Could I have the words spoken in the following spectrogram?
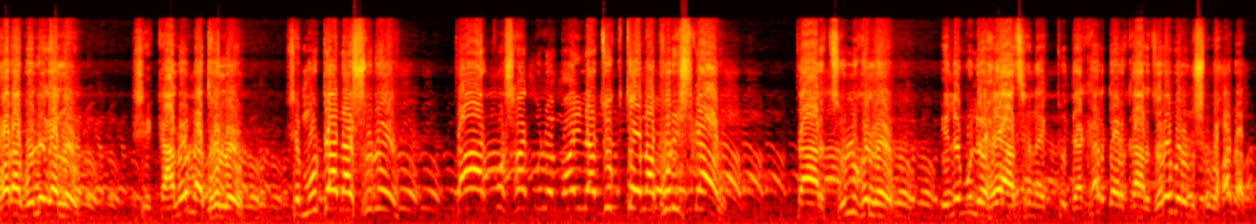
ভরা বলে গেল, সে কালো না ধলো, সে মোটা না শুরু তার পোশাকগুলো ময়লা যুক্ত না পরিষ্কার, তার চুলগুলো এলেমুলে হয়ে আছে না, একটু দেখার দরকার, জোরে বলুন, সুবহানাল্লাহ।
